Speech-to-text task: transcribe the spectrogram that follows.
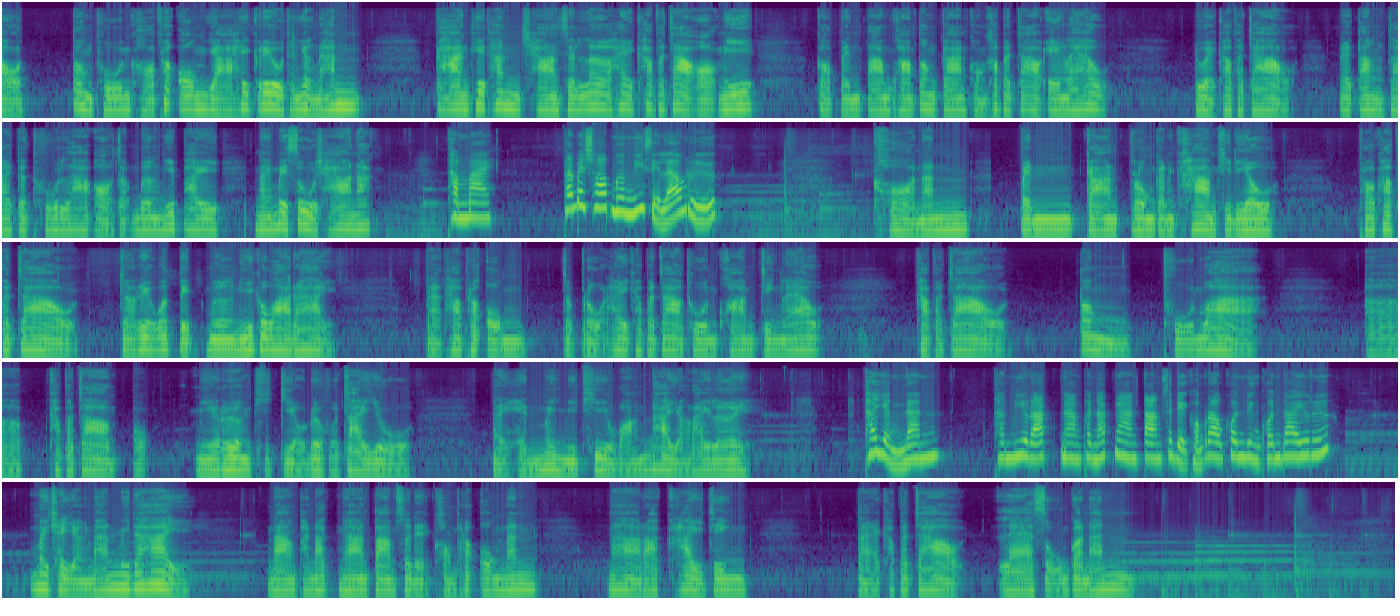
ต้องทูลขอพระองค์อย่าให้กริ้วถึงอย่างนั้น การที่ท่าน chancellor ให้ข้าพเจ้าออกนี้ ก็เป็นตามความต้องการของข้าพเจ้าเองแล้ว ด้วยข้าพเจ้าได้ตั้งใจจะทูลลาออกจากเมืองนี้ไปในไม่สู้ช้านักทำไม ท่านไม่ชอบเมืองนี้เสียแล้วหรือ ข้อนั้นเป็นการตรงกันข้ามทีเดียว เพราะข้าพเจ้าจะเรียกว่าติดเมืองนี้ก็ว่าได้ แต่ถ้าพระองค์จะโปรดให้ข้าพเจ้าทูลความจริงแล้ว ข้าพเจ้าต้องทูลว่าข้าพเจ้ามีเรื่องที่เกี่ยวด้วยหัวใจอยู่ แต่เห็นไม่มีที่หวังได้อย่างไรเลย ถ้าอย่างนั้น ท่านมิรักนางพนักงานตามเสด็จของเราคนหนึ่งคนใดหรือ ไม่ใช่อย่างนั้นไม่ได้ นางพนักงานตามเสด็จของพระองค์นั้น น่ารักใคร่จริง แต่ข้าพเจ้าแลสูงกว่านั้น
